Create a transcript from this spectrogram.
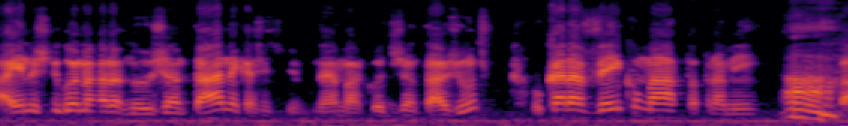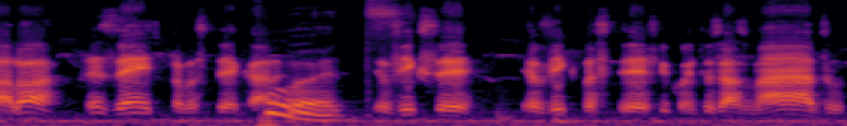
Aí ele chegou hora, no jantar, né, que a gente né, marcou de jantar juntos, o cara veio com o mapa para mim. Ah. Falou, ó, presente para você, cara. Putz. Eu vi que você, eu vi que você ficou entusiasmado.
